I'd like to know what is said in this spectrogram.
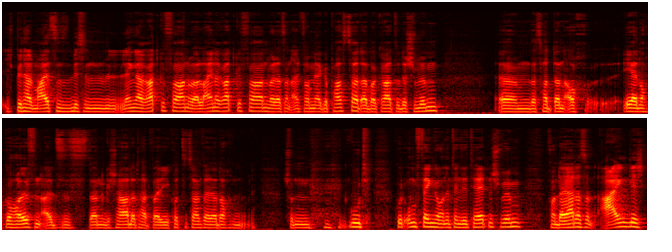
ich bin halt meistens ein bisschen länger Rad gefahren oder alleine Rad gefahren, weil das dann einfach mehr gepasst hat. Aber gerade so das Schwimmen, ähm, das hat dann auch eher noch geholfen, als es dann geschadet hat, weil die kurze Zeit ja doch schon gut, gut Umfänge und Intensitäten schwimmen. Von daher hat das dann eigentlich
